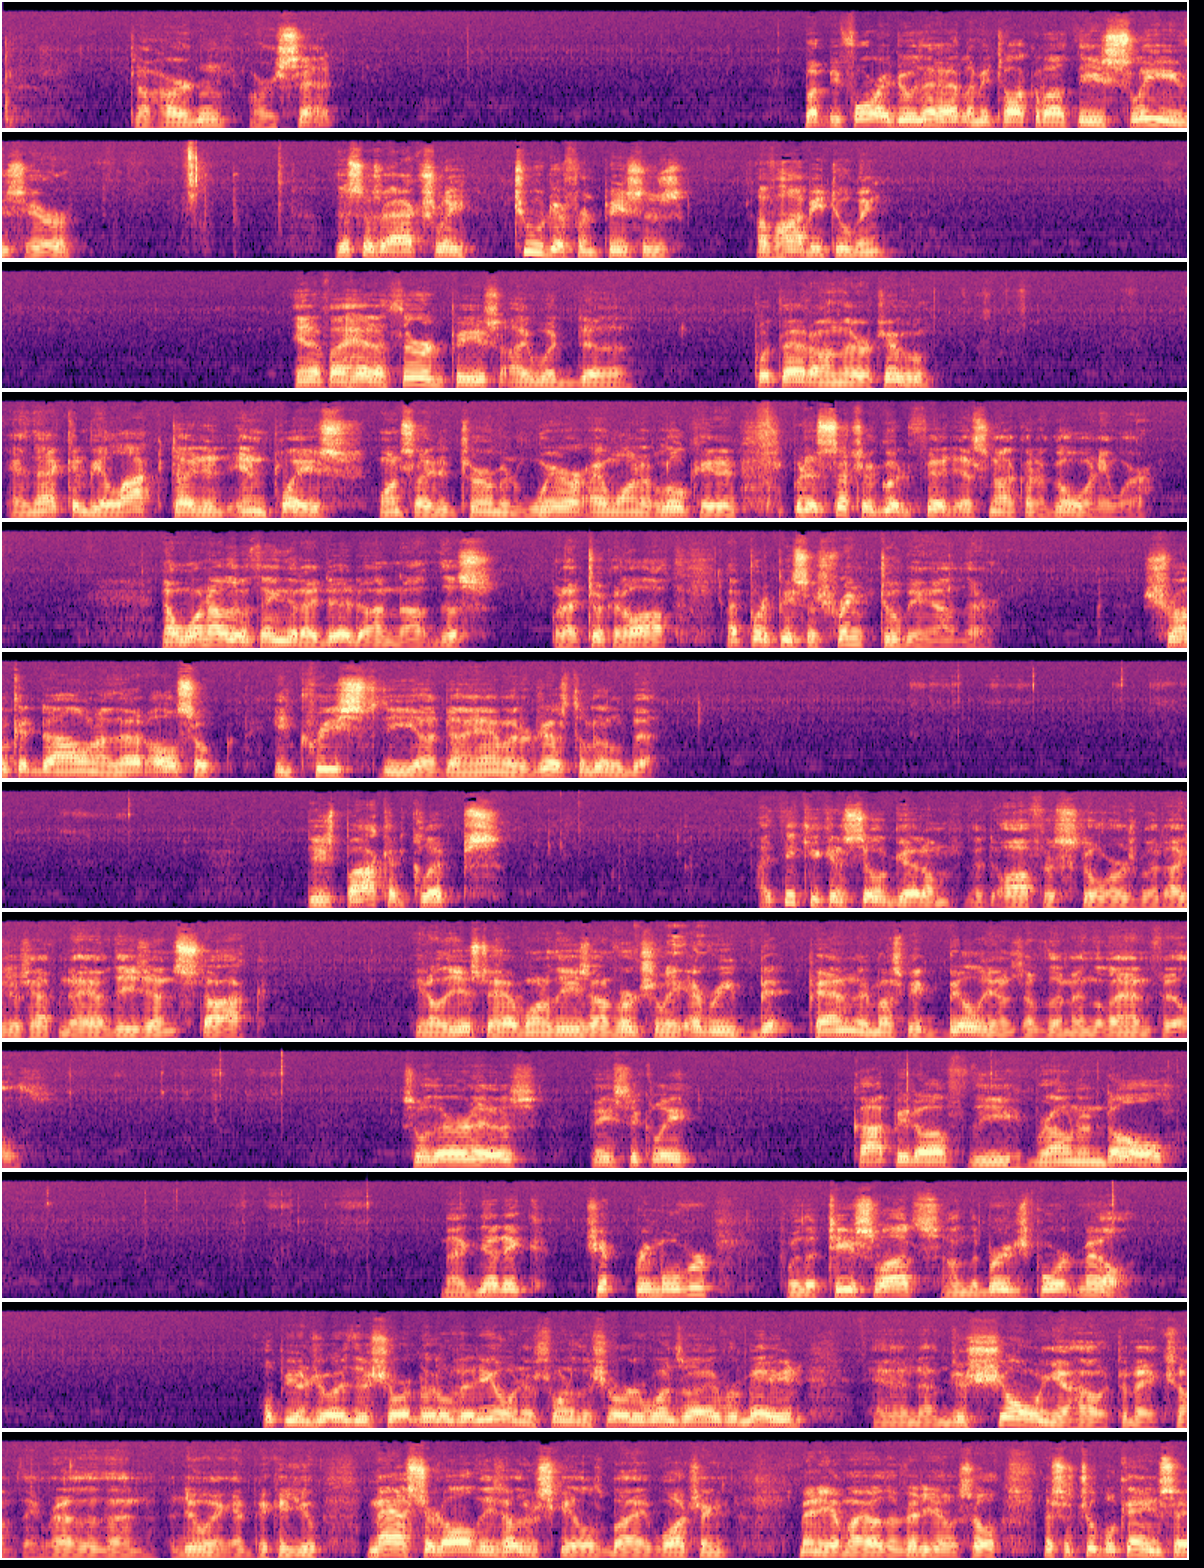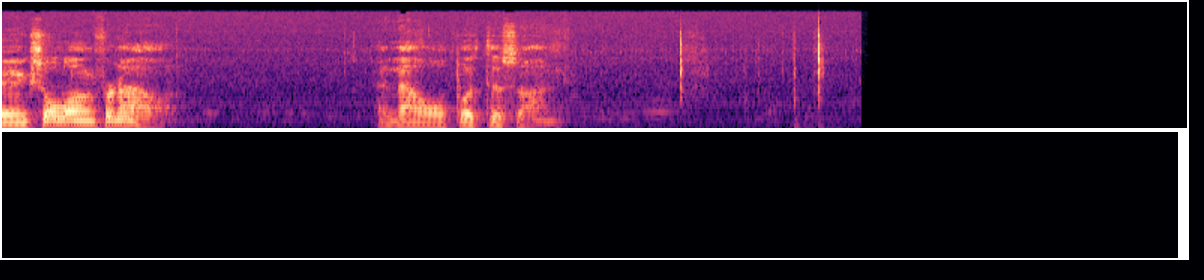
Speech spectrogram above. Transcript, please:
to harden or set. But before I do that, let me talk about these sleeves here. This is actually two different pieces of hobby tubing. And if I had a third piece, I would uh, put that on there too. And that can be loctited in place once I determine where I want it located. But it's such a good fit it's not going to go anywhere. Now one other thing that I did on uh, this but I took it off I put a piece of shrink tubing on there shrunk it down and that also increased the uh, diameter just a little bit these pocket clips I think you can still get them at office stores, but I just happen to have these in stock. You know, they used to have one of these on virtually every Bic pen. There must be billions of them in the landfills. So there it is, basically copied off the Brown and Dull magnetic chip remover for the T-slots on the Bridgeport mill. Hope you enjoyed this short little video, and it's one of the shorter ones I ever made. And I'm just showing you how to make something rather than doing it because you've mastered all these other skills by watching many of my other videos. So this is Tubal Cain saying so long for now. And now I'll put this on.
